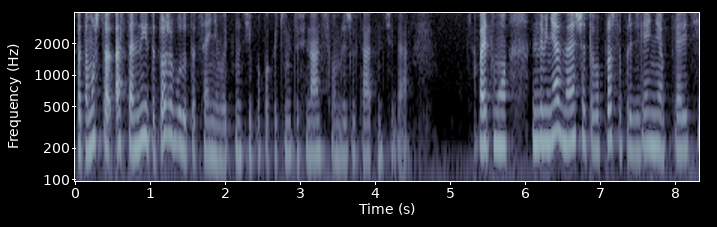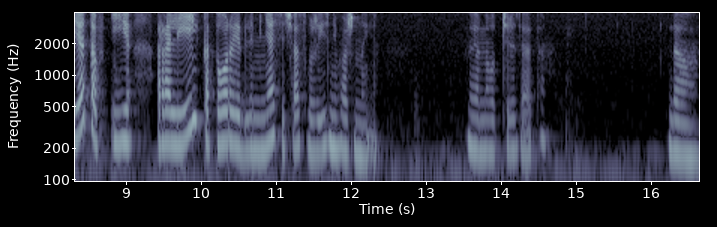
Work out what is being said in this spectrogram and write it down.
потому что остальные это тоже будут оценивать, ну типа по каким-то финансовым результатам тебя. Поэтому для меня, знаешь, это вопрос определения приоритетов и ролей, которые для меня сейчас в жизни важны. Наверное, вот через это. Да.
